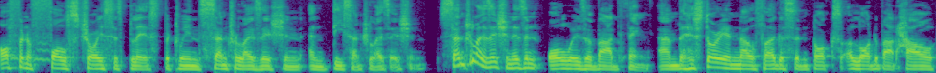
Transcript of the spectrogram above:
often a false choice is placed between centralization and decentralization. Centralization isn't always a bad thing. Um, the historian Niall Ferguson talks a lot about how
